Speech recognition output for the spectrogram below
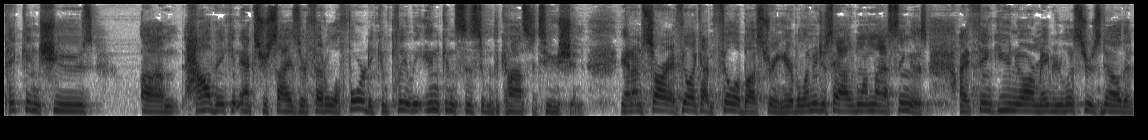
pick and choose um, how they can exercise their federal authority completely inconsistent with the Constitution. And I'm sorry, I feel like I'm filibustering here, but let me just add one last thing to this. I think you know, or maybe your listeners know, that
